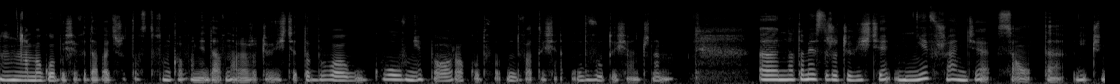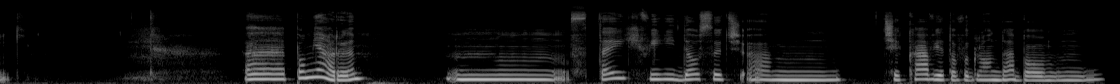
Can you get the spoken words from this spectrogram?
Mm, mogłoby się wydawać, że to stosunkowo niedawno, ale rzeczywiście to było głównie po roku 2000. E, natomiast rzeczywiście nie wszędzie są te liczniki. E, pomiary mm, w tej chwili dosyć ciekawie to wygląda, bo mm,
